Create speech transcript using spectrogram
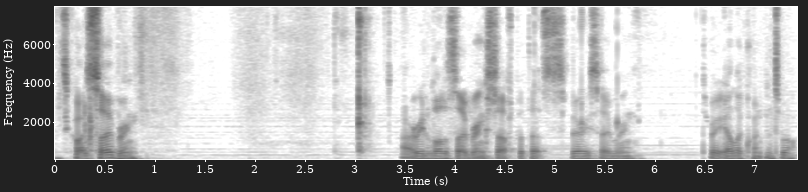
It's quite sobering. I read a lot of sobering stuff, but that's very sobering. It's very eloquent as well.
